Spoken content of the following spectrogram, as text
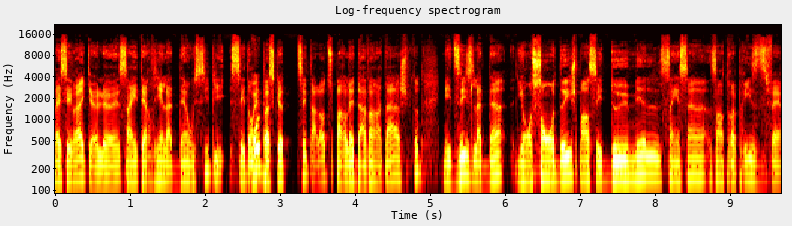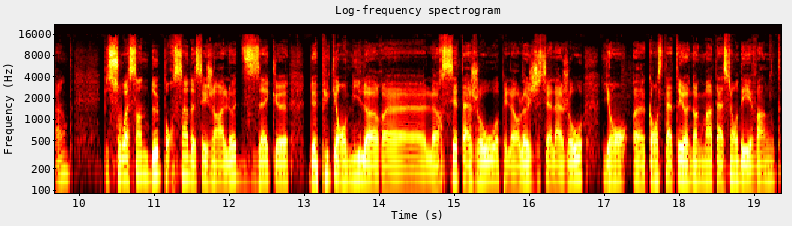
Mais c'est vrai que le- ça intervient là-dedans aussi. Puis c'est drôle Oui. parce que, tu sais, tout à l'heure, tu parlais d'avantages, tout, mais ils disent là-dedans, ils ont sondé, je pense, c'est 2500 entreprises différentes. Puis 62% de ces gens-là disaient que depuis qu'ils ont mis leur, euh, leur site à jour puis leur logiciel à jour, ils ont euh, constaté une augmentation des ventes,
